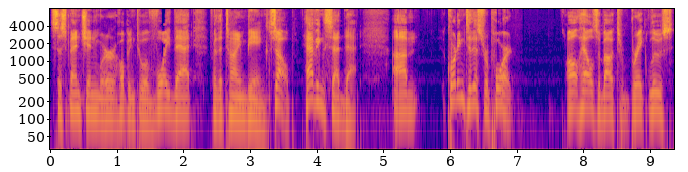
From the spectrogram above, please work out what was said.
suspension. We're hoping to avoid that for the time being. So, having said that, um, according to this report, all hell's about to break loose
